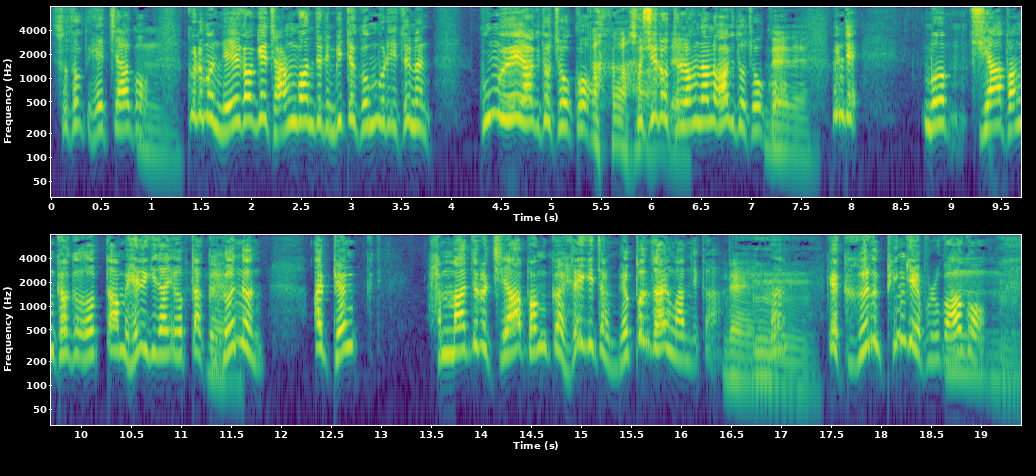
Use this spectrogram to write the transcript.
수석도 해체하고 음. 그러면 내각의 장관들이 밑에 건물이 있으면 국무회의 하기도 좋고 수시로 네. 들락날락 하기도 좋고 그런데 네, 네. 뭐 지하 방카가 없다 뭐 헬기장이 없다 네. 그거는 아니 병 한마디로 지하 벙커 헬기장 몇 번 사용합니까? 네. 음. 어? 그러니까 그거는 핑계에 불과하고 음, 음.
